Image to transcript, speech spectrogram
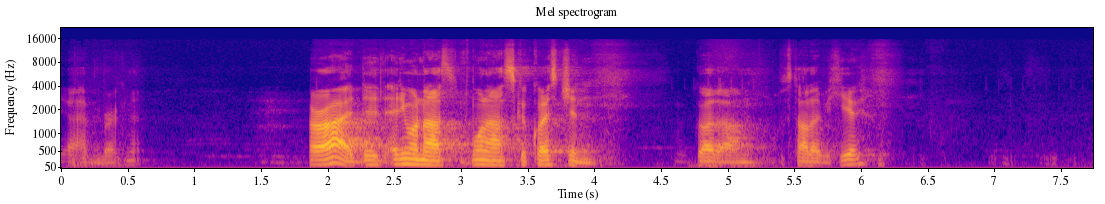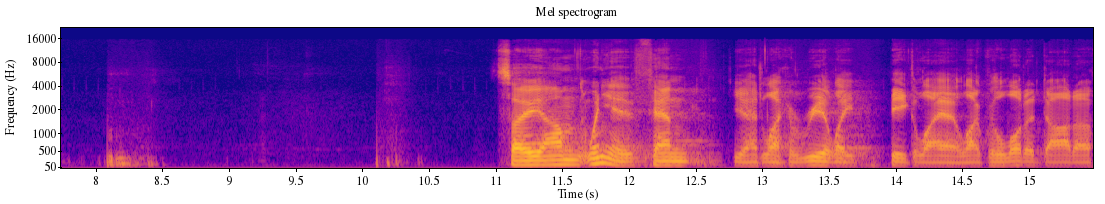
Yeah, I haven't broken it. All right. Did anyone ask, want to ask a question? We've got um, start over here. So um, when you found you had like a really big layer, like with a lot of data,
